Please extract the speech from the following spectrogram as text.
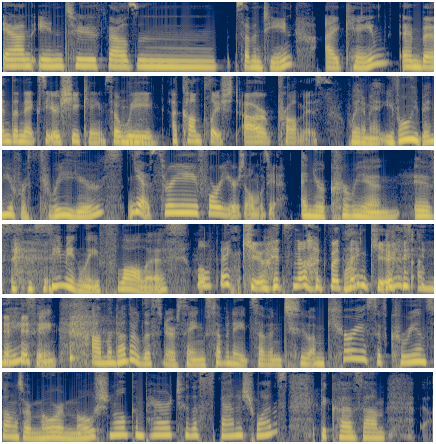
And in 2017, I came, and then the next year she came. So we accomplished our promise. Wait a minute, you've only been here for three years, Yes, three, four years almost. Yeah. and your Korean is seemingly flawless. Well, thank you. It's not, but thank you. That is amazing. Um, another listener saying 7872. I'm curious if Korean songs are more emotional compared to the Spanish ones because um,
